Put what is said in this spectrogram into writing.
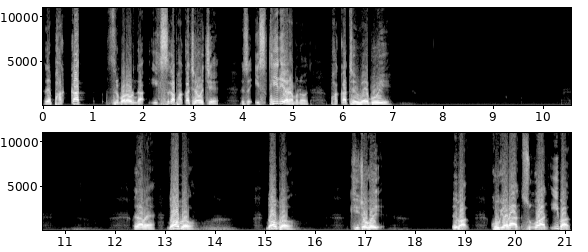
근데 바깥을 뭐라 그런다 x가 바깥이라고 했지 그래서 exterior 하면은 바깥의 외부의 그 다음에 noble, noble. 귀족의 1번 고결한 숭고한 2번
